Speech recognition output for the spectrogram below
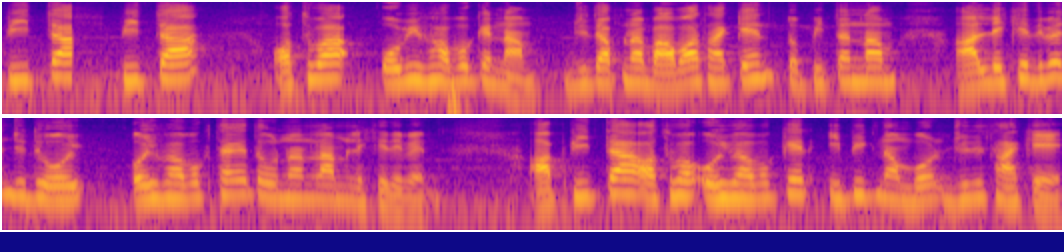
পিতা পিতা অথবা অভিভাবকের নাম। যদি আপনার বাবা থাকেন, তো পিতার নাম আর লিখে দিবেন। যদি ওই, অভিভাবক থাকে, তো ওনার নাম লিখে দিবেন। আর পিতা অথবা অভিভাবকের ইপিক নম্বর যদি থাকে,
